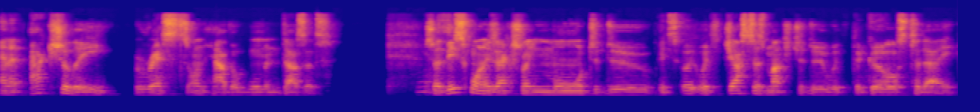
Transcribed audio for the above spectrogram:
And it actually rests on how the woman does it. So this one is actually more to do. It's it's just as much to do with the girls today.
